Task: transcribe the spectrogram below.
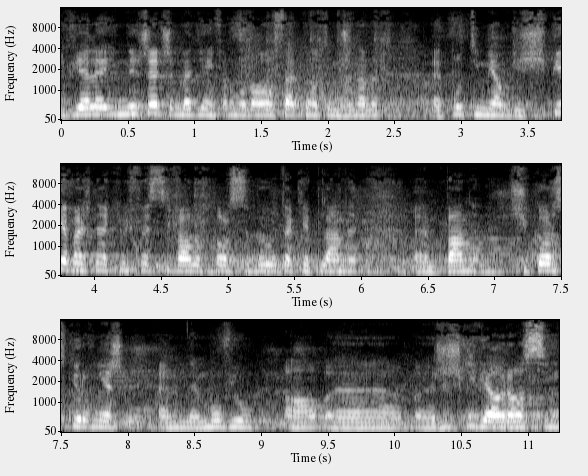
i wiele innych rzeczy. Media informowały ostatnio o tym, że nawet e, Putin miał gdzieś śpiewać na jakimś festiwalu w Polsce. Były takie plany. E, Pan Sikorski również mówił o, e, życzliwie o Rosji,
